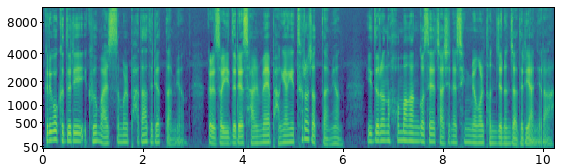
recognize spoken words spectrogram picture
그리고 그들이 그 말씀을 받아들였다면, 그래서 이들의 삶의 방향이 틀어졌다면, 이들은 허망한 것에 자신의 생명을 던지는 자들이 아니라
